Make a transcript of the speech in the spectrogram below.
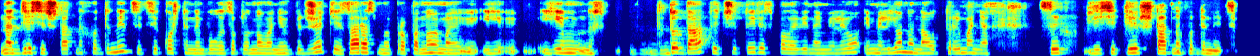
на 10 штатних одиниць. Ці кошти не були заплановані в бюджеті. Зараз ми пропонуємо їм додати 4,5 мільйо- мільйона на утримання цих 10 штатних одиниць.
